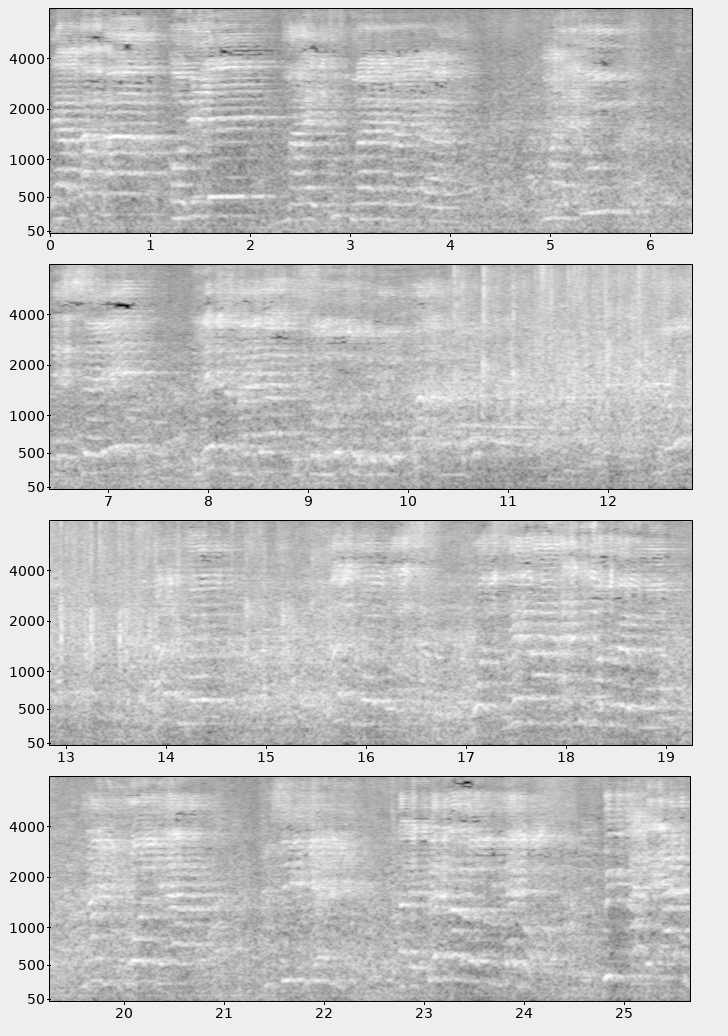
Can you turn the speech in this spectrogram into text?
The Apapa, Orile, my two, my, my, uh, my two, Esele, Elesa Maja, is on Ocho the road. That road, that road was, was never agriculturable. Now you go there, you see clearly that the federal road to Lagos, which at the end,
